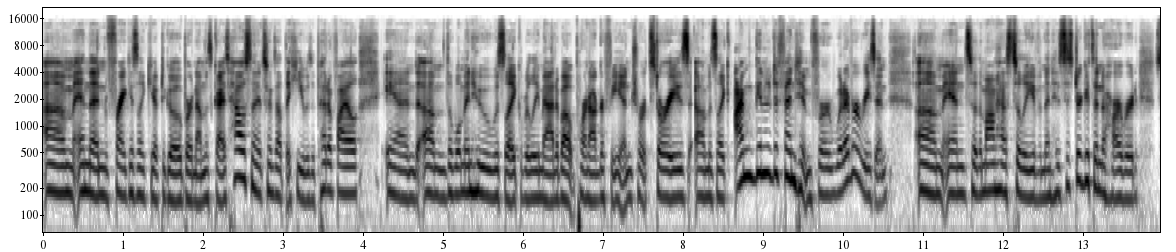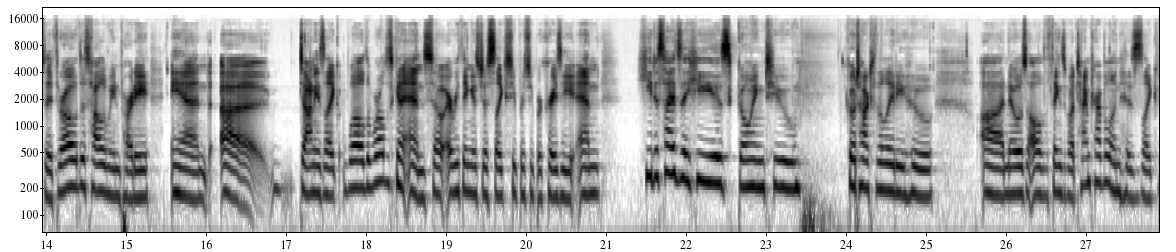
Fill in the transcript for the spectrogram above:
Um, and then frank is like you have to go burn down this guy's house and it turns out that he was a pedophile. And um, the woman who was like really mad about pornography and short stories um, is like i'm gonna defend him for whatever reason. Um, and so the mom has to leave and then his sister gets into harvard so they throw this halloween party and uh, donnie's like well the world is gonna end so everything is just like super super crazy. And he decides that he is going to go talk to the lady who uh, knows all the things about time travel and his like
